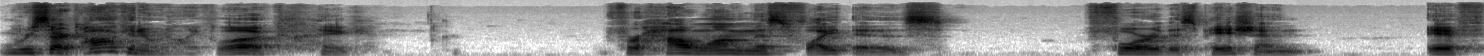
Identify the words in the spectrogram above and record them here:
we start talking and we're like look like for how long this flight is for this patient if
